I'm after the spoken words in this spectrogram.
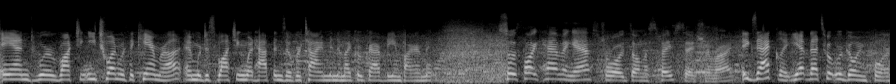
and we're watching each one with a camera, and we're just watching what happens over time in the microgravity environment. So it's like having asteroids on the space station, right? Exactly, yep, that's what we're going for.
